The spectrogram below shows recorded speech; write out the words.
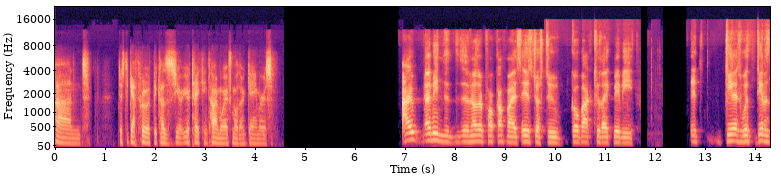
and just to get through it because you're you're taking time away from other gamers I I mean the, the, another compromise is just to go back to like maybe it deal it with deal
